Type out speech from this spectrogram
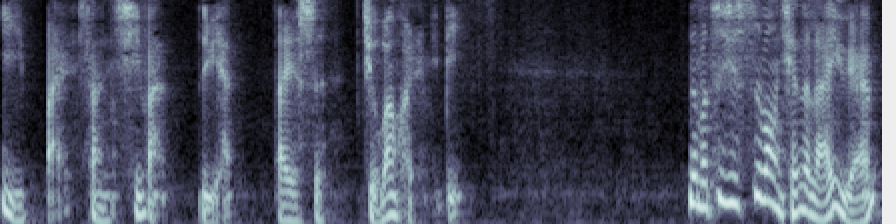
一百三十七万。日元大约是九万块人民币。那么这些私房钱的来源，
